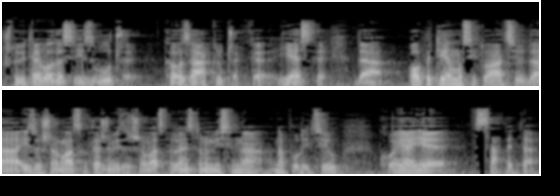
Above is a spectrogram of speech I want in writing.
što bi trebalo da se izvuče kao zaključak, jeste da opet imamo situaciju da izvršna vlast, kad kažem izvršna vlast, prvenstveno mislim na, na policiju, koja je sapeta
